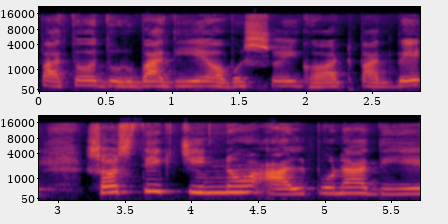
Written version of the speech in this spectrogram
পাতো, দুর্বা দিয়ে অবশ্যই ঘট পাতবে। স্বস্তিক চিহ্ন, আলপনা দিয়ে,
